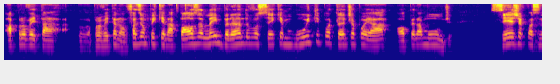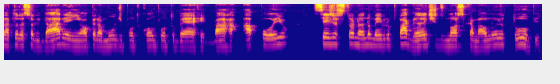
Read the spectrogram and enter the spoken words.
aproveitar, aproveitar não, fazer uma pequena pausa, lembrando você que é muito importante apoiar Opera Mundi. Seja com assinatura solidária em operamundi.com.br barra apoio, seja se tornando membro pagante do nosso canal no YouTube.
